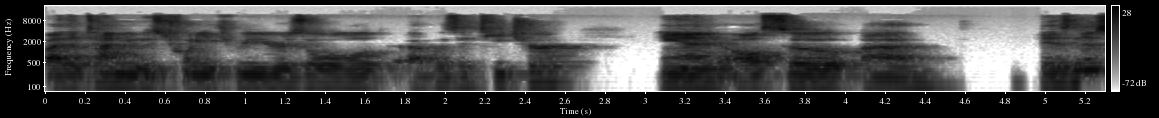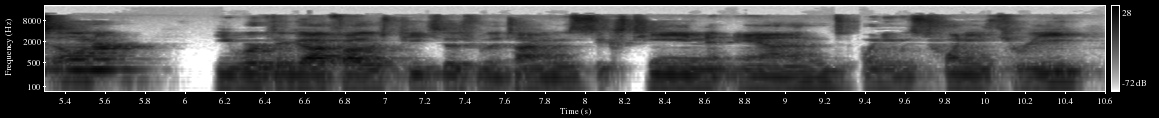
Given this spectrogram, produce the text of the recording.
by the time he was 23 years old, uh, was a teacher and also a business owner. He worked at Godfather's Pizzas from the time he was 16. And when he was 23,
